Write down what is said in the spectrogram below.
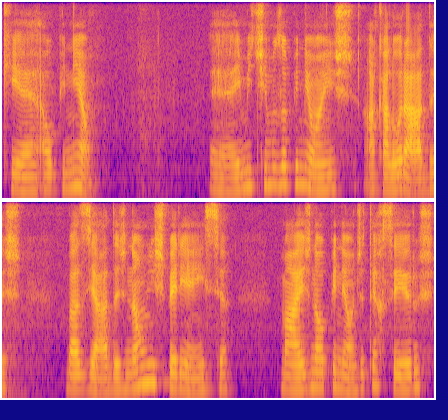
que é a opinião. É, emitimos opiniões acaloradas, baseadas não em experiência, mas na opinião de terceiros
